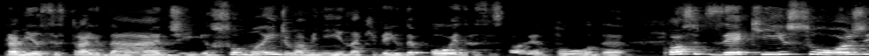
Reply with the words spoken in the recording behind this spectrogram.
para minha ancestralidade. Eu sou mãe de uma menina que veio depois dessa história toda. Posso dizer que isso hoje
